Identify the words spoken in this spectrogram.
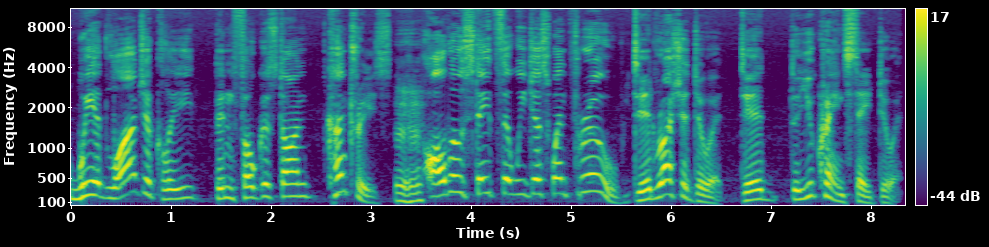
we had logically been focused on countries. Mm-hmm. All those states that we just went through. Did Russia do it? Did the Ukraine state do it?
